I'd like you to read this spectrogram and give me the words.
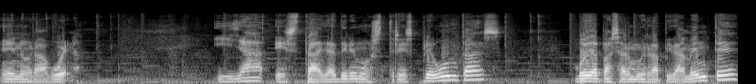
Enhorabuena. Y ya está, ya tenemos tres preguntas. Voy a pasar muy rápidamente.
